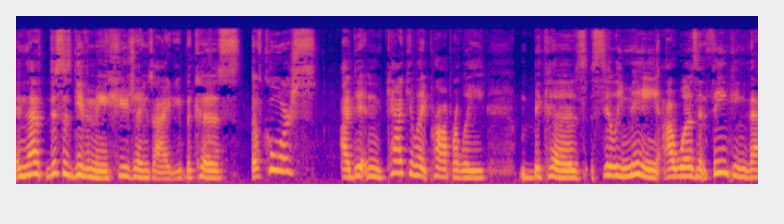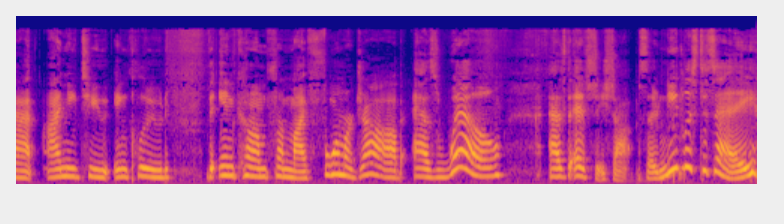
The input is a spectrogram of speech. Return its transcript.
And that this is giving me a huge anxiety because, of course, I didn't calculate properly because silly me, I wasn't thinking that I need to include the income from my former job as well as the Etsy shop. So needless to say,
